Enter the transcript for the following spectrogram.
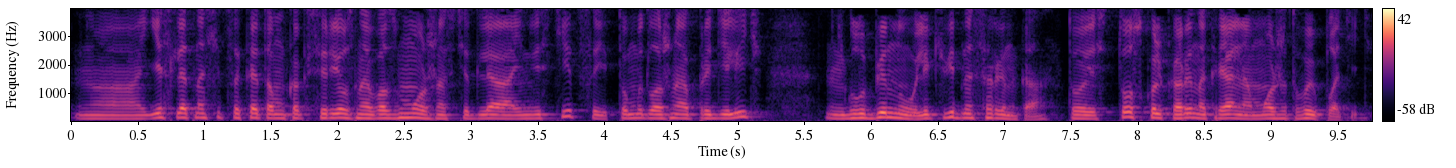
если относиться к этому как к серьезной возможности для инвестиций, то мы должны определить глубину, ликвидность рынка, то есть то, сколько рынок реально может выплатить.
